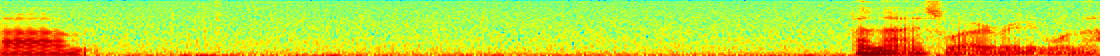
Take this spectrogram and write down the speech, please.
Um, and that is where I really want to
